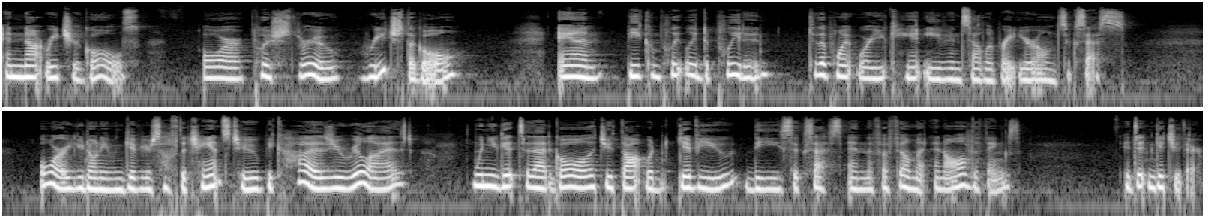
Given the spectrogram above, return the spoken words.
and not reach your goals, or push through, reach the goal, and be completely depleted to the point where you can't even celebrate your own success? Or you don't even give yourself the chance to because you realized when you get to that goal that you thought would give you the success and the fulfillment and all the things, it didn't get you there.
